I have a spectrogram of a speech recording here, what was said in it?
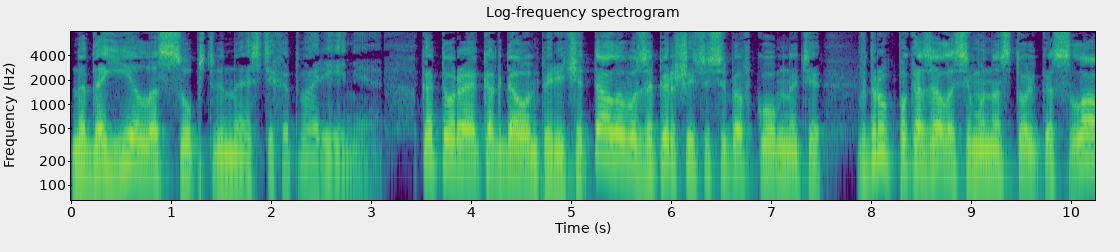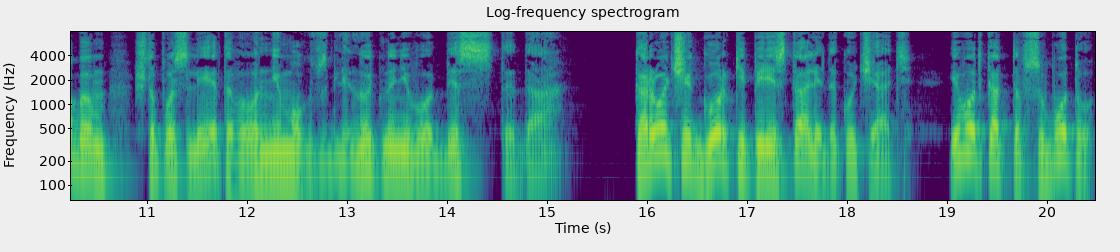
надоело собственное стихотворение, которое, когда он перечитал его, запершись у себя в комнате, вдруг показалось ему настолько слабым, что после этого он не мог взглянуть на него без стыда. Короче, горки перестали докучать. И вот как-то в субботу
